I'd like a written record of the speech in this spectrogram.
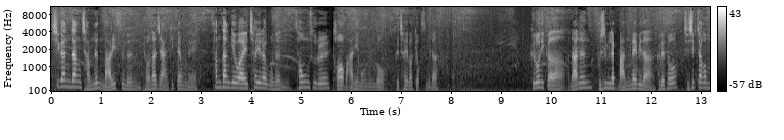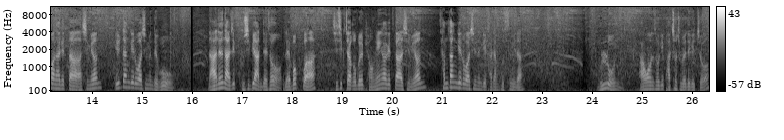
시간당 잡는 마리수는 변하지 않기 때문에 3단계와의 차이라고는 성수를 더 많이 먹는 거 그 차이밖에 없습니다. 그러니까 나는 90렙 만렙이다. 그래서 지식 작업만 하겠다 하시면 1단계로 하시면 되고 나는 아직 90이 안 돼서 랩업과 지식 작업을 병행하겠다 하시면 3단계로 하시는 게 가장 좋습니다. 물론 광원석이 받쳐줘야 되겠죠.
